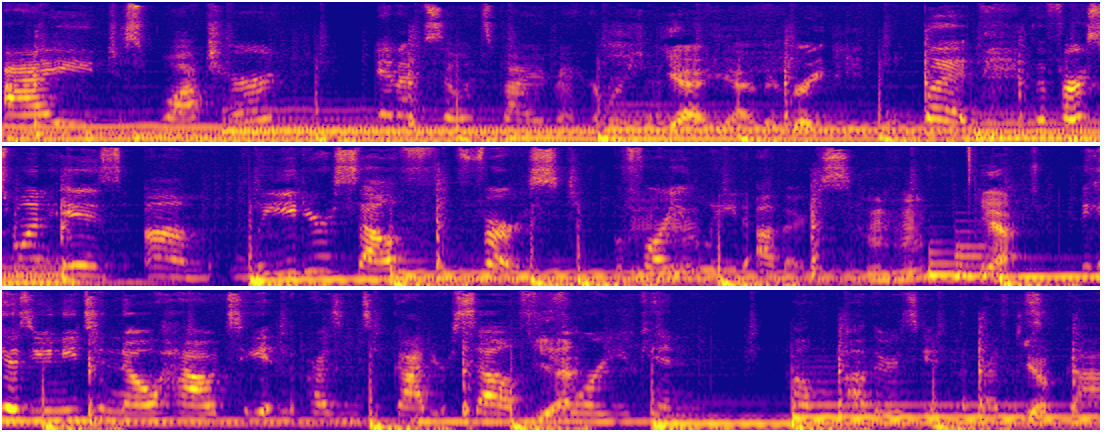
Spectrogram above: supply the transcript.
I just watch her and I'm so inspired by her worship. Yeah. Yeah. They're great people. But the first one is um, lead yourself first before you lead others. Mm-hmm. Yeah. Because you need to know how to get in the presence of God yourself Yeah. before you can help others get in the presence Yep. of God.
